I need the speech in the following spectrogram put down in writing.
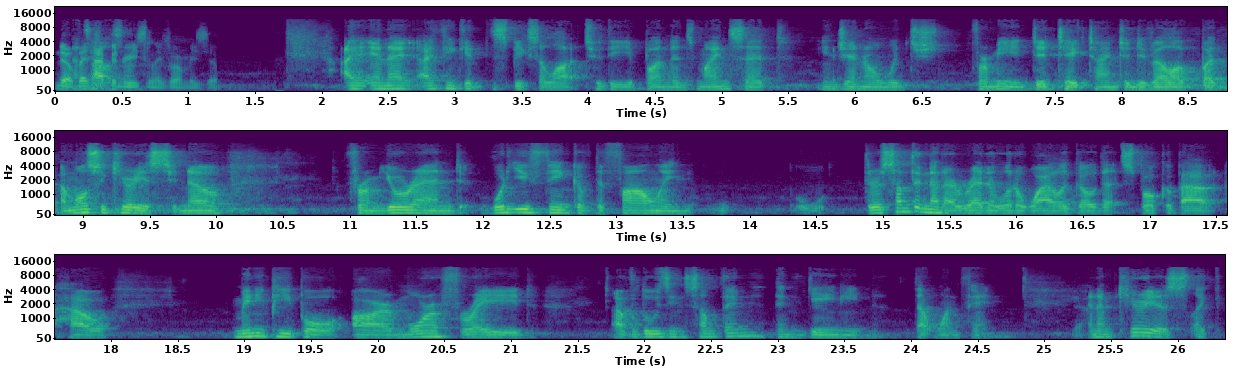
no That's but happened awesome. recently for me so. I and I, I think it speaks a lot to the abundance mindset in general which for me did take time to develop. But i'm also curious to know from your end what do you think of the following? There's something that i read a little while ago that spoke about how many people are more afraid of losing something than gaining that one thing. Yeah. And I'm curious, like,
